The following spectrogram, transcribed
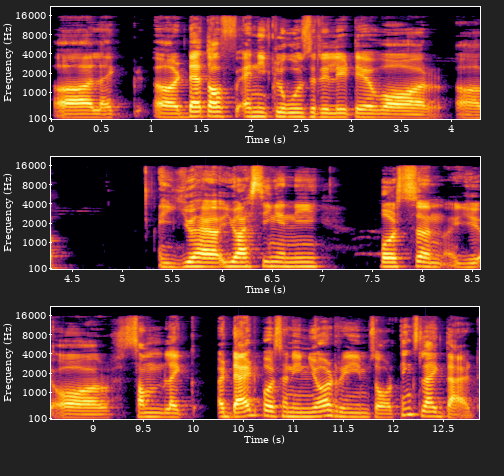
Uh, like uh, death of any close relative or uh, you have you are seeing any person you or some like a dead person in your dreams or things like that.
